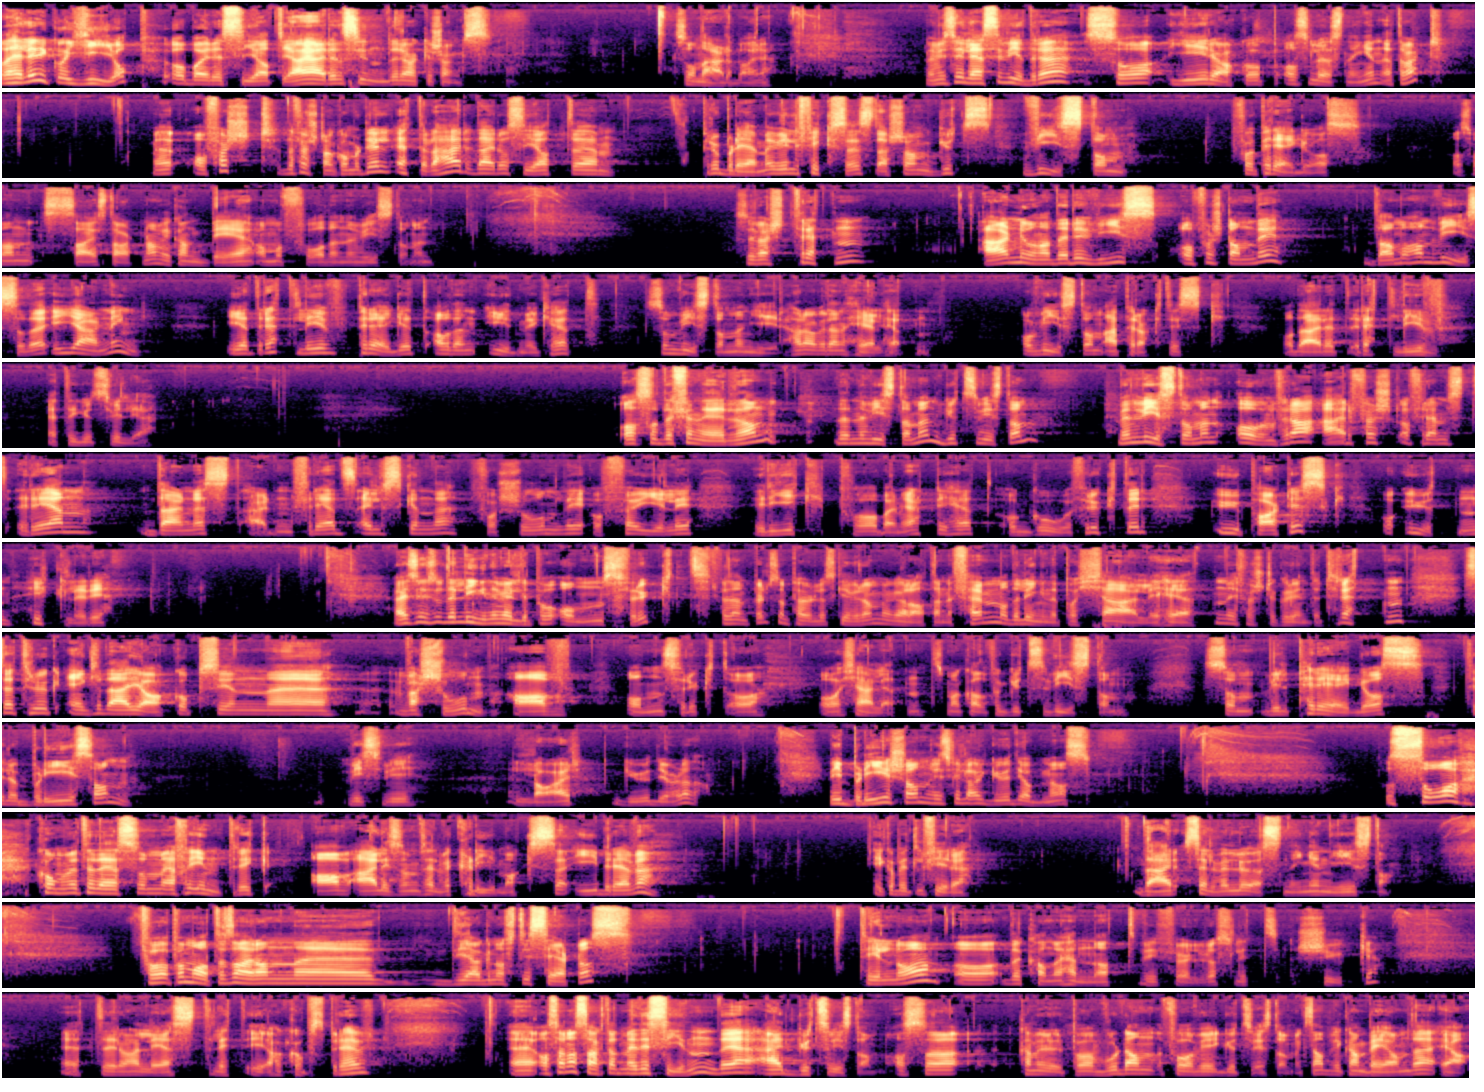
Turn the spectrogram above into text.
Og Det er heller ikke å gi opp og bare si at 'jeg er en synder, jeg har ikke sjans'. Sånn er det bare. Men hvis vi leser videre, så gir Jakob oss løsningen etter hvert. Og først, Det første han kommer til etter det her, det er å si at eh, problemet vil fikses dersom Guds visdom får prege oss. Og som han sa i starten av, Vi kan be om å få denne visdommen. Så i vers 13.: Er noen av dere vis og forstandig? Da må han vise det i gjerning, i et rett liv preget av den ydmykhet som visdommen gir. Her har vi den helheten. Og visdom er praktisk, og det er et rett liv etter Guds vilje. Og så definerer han denne visdommen, Guds visdom. Men visdommen ovenfra er først og fremst ren. Dernest er den fredselskende, forsonlig og føyelig, rik på barmhjertighet og gode frukter, upartisk og uten hykleri. Jeg synes jo Det ligner veldig på åndens frukt, for eksempel, som Paulus skriver om i Galaterne 5, og det ligner på kjærligheten i 1. Korinter 13. Så jeg tror egentlig det er Jakobs eh, versjon av åndens frukt og, og kjærligheten, som han kaller for Guds visdom, som vil prege oss til å bli sånn hvis vi lar Gud gjøre det. da. Vi blir sånn hvis vi lar Gud jobbe med oss. Og Så kommer vi til det som jeg får inntrykk av er liksom selve klimakset i brevet. I kapittel 4. Der selve løsningen gis. da. For på en måte så har han eh, diagnostisert oss til nå. Og det kan jo hende at vi føler oss litt sjuke etter å ha lest litt i Jakobs brev. Eh, og så har han sagt at medisinen det er Guds visdom. Og så kan vi lure på hvordan får vi Guds visdom. Vi kan be om det, ja.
